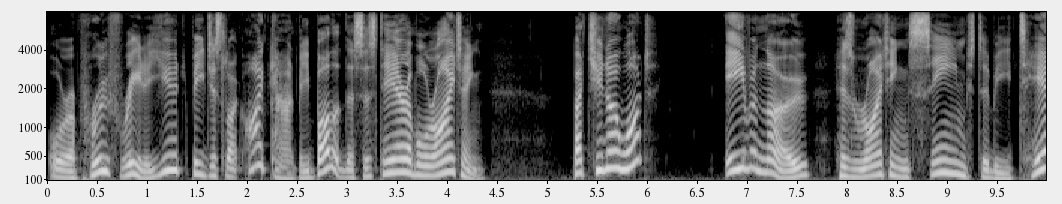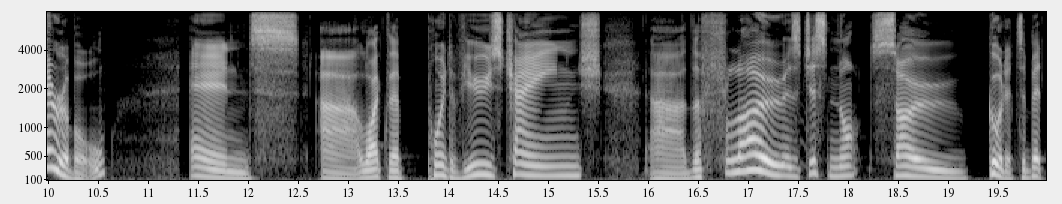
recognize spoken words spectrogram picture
or a proofreader, you'd be just like, I can't be bothered, this is terrible writing. But you know what? Even though his writing seems to be terrible, and uh, like the point of views change, Uh, the flow is just not so good. It's a bit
